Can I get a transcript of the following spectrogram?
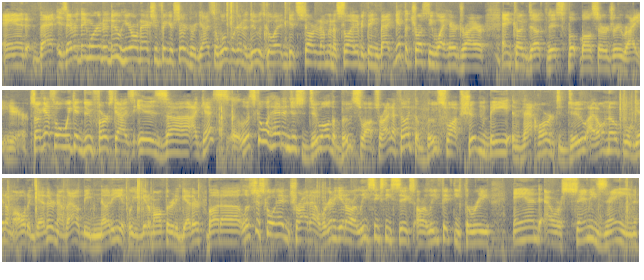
and that is everything we're going to do here on Action Figure Surgery, guys. So what we're going to do is go ahead and get started. I'm going to slide everything back, get the trusty white hair dryer, and conduct this football surgery right here. So I guess what we can do first, guys, is, uh, I guess, uh, let's go ahead and just do all the boot swaps, right? I feel like the boot swap shouldn't be that hard to do. I don't know if we'll get them all together. Now, that would be nutty if we could get them all three together. But uh, let's just go ahead and try it out. We're going to get our Elite 66, our Elite 53, and our Sami Zayn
